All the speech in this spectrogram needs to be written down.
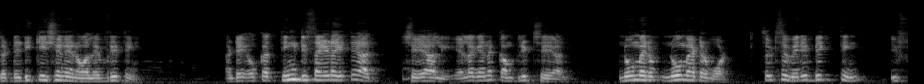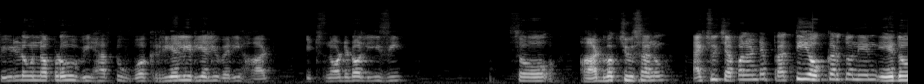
the dedication and all everything అంటే ఒక థింగ్ డిసైడ్ అయితే అది చేయాలి. ఎలాగైనా కంప్లీట్ చేయాలి. No matter no matter what so it's a very big thing ఈ ఫీల్డ్లో ఉన్నప్పుడు we have to work really really very hard it's not at all easy so hard work చూశాను. యాక్చువల్లీ చెప్పాలంటే ప్రతి ఒక్కరితో నేను ఏదో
